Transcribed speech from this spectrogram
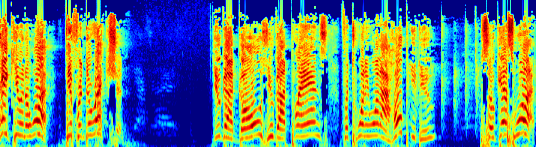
take you in a what? Different direction. You got goals, you got plans for 21. I hope you do. So guess what?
